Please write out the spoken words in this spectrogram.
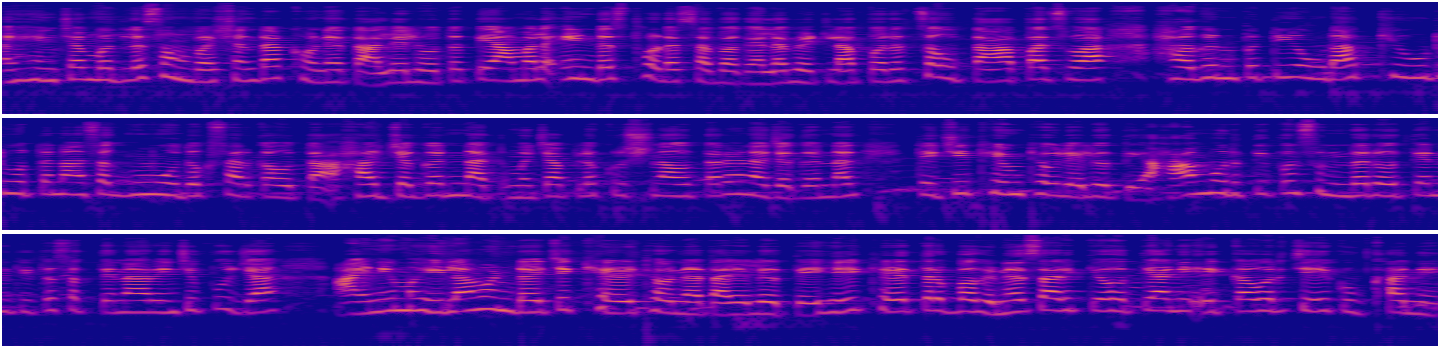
ह्यांच्यामधलं संभाषण दाखवण्यात आलेलं होतं. ते आम्हाला एंडच थोडासा बघायला भेटला. परत चौथा पाचवा हा गणपती एवढा क्यूट होता ना असा मोदकसारखा होता. हा जगन्नाथ म्हणजे आपलं कृष्ण अवतार आहे ना जगन्नाथ त्याची थीम ठेवलेली होती. हा मूर्ती पण सुंदर होती आणि तिथं सत्यनारायणची पूजा आणि महिला मंडळाचे खेळ ठेवण्यात आलेले होते. हे खेळ तर बघण्यासारखे होते आणि एकावरचे एक उखाणे.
